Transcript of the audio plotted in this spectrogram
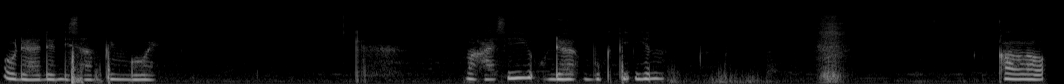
Udah ada di samping gue. Makasih udah buktiin kalau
